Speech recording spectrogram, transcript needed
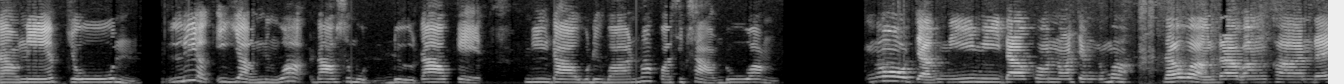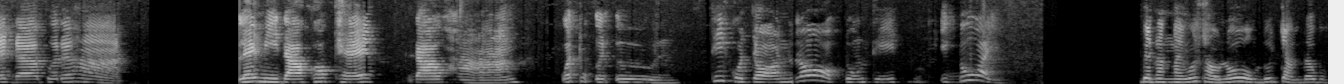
ดาวเนปจูน เรียกอีกอย่างหนึ่งว่าดาวสมุทรหรือดาวเกต มีดาวบริวารมากกว่า 13 ดวง นอกจากนี้มีดาวเคราะห์น้อยจำนวนมากระหว่างดาวอังคารและดาวพฤหัส และมีดาวเคราะห์แคะดาวหาง วัตถุอื่น ๆ ที่โคจรรอบดวงอาทิตย์อีกด้วย เป็นยังไงว่าชาวโลกรู้จักระบบ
